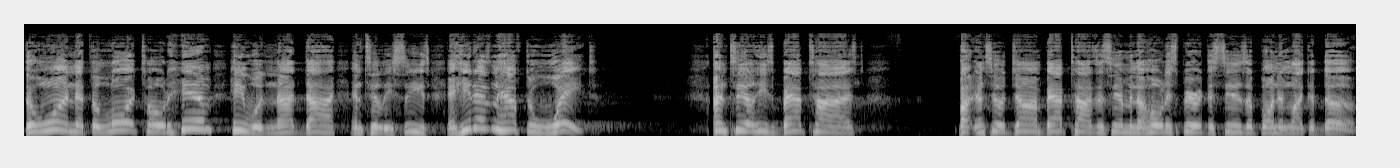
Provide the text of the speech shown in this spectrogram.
The one that the Lord told him he would not die until he sees. And he doesn't have to wait until he's baptized but until John baptizes him and the Holy Spirit descends upon him like a dove.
